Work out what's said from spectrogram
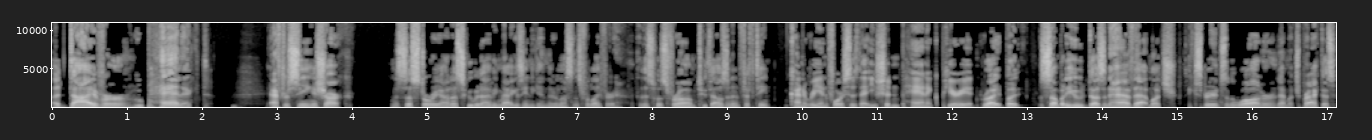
a diver who panicked after seeing a shark. This is a story out of Scuba Diving Magazine again, their Lessons for Life area. This was from 2015. Kind of reinforces that you shouldn't panic. Period. Right, but somebody who doesn't have that much experience in the water, that much practice,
